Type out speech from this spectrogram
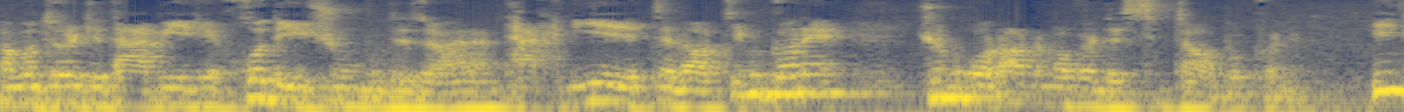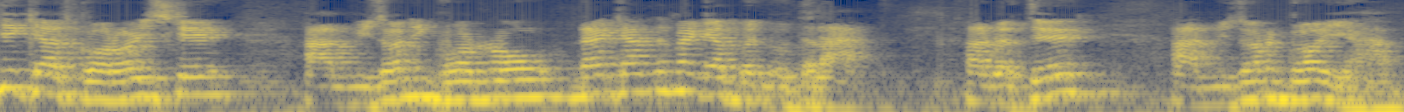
همونطور که تعبیر خود ایشون بوده ظاهرا تخلیه اطلاعاتی می‌کنه چون قرآن ما باید استمتاع بکنه این یکی از کارهایی است که المیزان این کار رو نکرده مگر به ندرت؟ البته المیزان گاهی هم.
